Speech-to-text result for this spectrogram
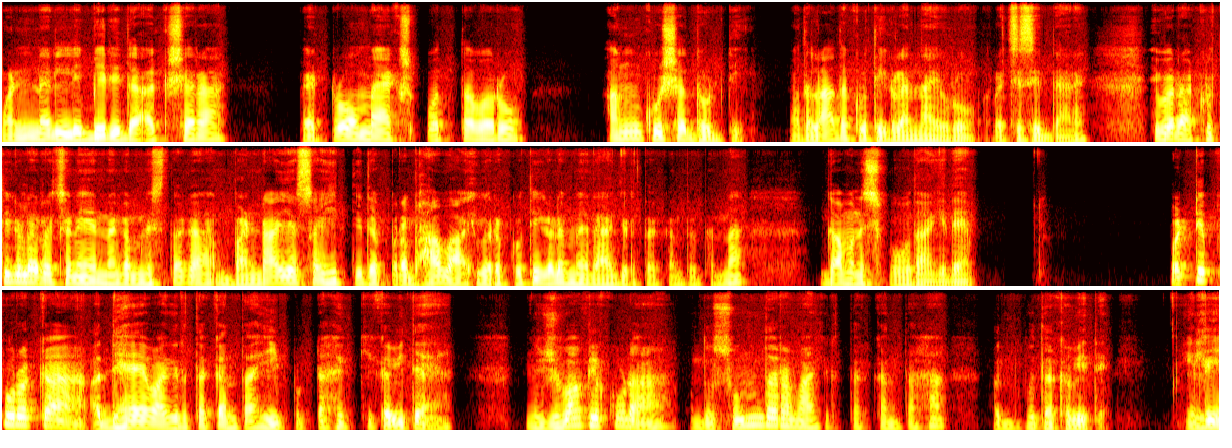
ಮಣ್ಣಲ್ಲಿ ಬೆರಿದ ಅಕ್ಷರ ಪೆಟ್ರೋಮ್ಯಾಕ್ಸ್ ಒತ್ತವರು ಅಂಕುಶ ದೊಡ್ಡಿ ಮೊದಲಾದ ಕೃತಿಗಳನ್ನು ಇವರು ರಚಿಸಿದ್ದಾರೆ. ಇವರ ಕೃತಿಗಳ ರಚನೆಯನ್ನು ಗಮನಿಸಿದಾಗ ಬಂಡಾಯ ಸಾಹಿತ್ಯದ ಪ್ರಭಾವ ಇವರ ಕೃತಿಗಳ ಮೇಲೆ ಆಗಿರ್ತಕ್ಕಂಥದ್ದನ್ನು ಗಮನಿಸಬಹುದಾಗಿದೆ. ಪಠ್ಯಪೂರ್ವಕ ಅಧ್ಯಾಯವಾಗಿರ್ತಕ್ಕಂಥ ಈ ಪುಟ್ಟ ಹಕ್ಕಿ ಕವಿತೆ ನಿಜವಾಗ್ಲೂ ಕೂಡ ಒಂದು ಸುಂದರವಾಗಿರ್ತಕ್ಕಂತಹ ಅದ್ಭುತ ಕವಿತೆ. ಇಲ್ಲಿ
